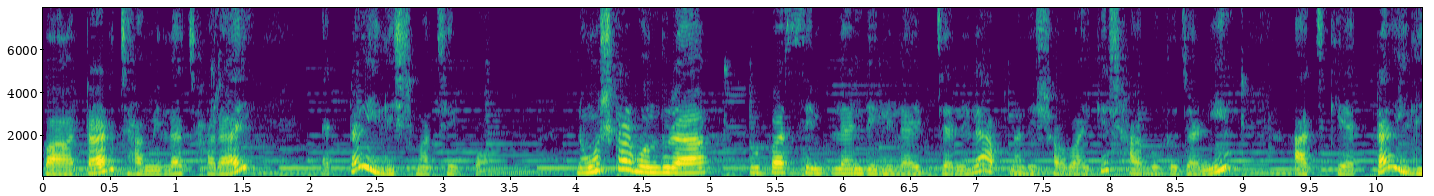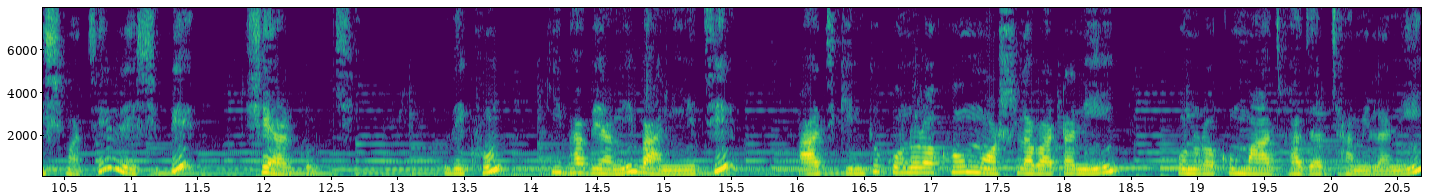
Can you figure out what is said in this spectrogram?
বাটার ঝামেলা ছাড়াই একটা ইলিশ মাছের পদ। নমস্কার বন্ধুরা রূপার সিম্পল অ্যান্ড ডেলি লাইফ চ্যানেলে আপনাদের সবাইকে স্বাগত জানিয়ে আজকে একটা ইলিশ মাছের রেসিপি শেয়ার করছি। দেখুন কীভাবে আমি বানিয়েছি। আজ কিন্তু কোনো রকম মশলা বাটা নেই, কোনো রকম মাছ ভাজার ঝামেলা নেই।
